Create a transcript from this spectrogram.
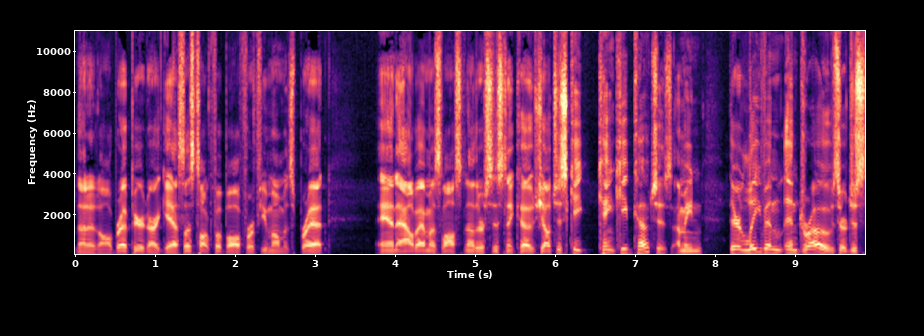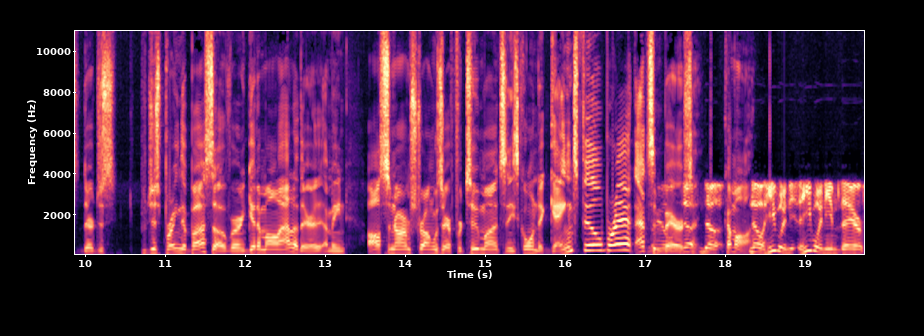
None at all. Brett Beard, our guest. Let's talk football for a few moments, Brett. And Alabama's lost another assistant coach. Y'all just keep can't keep coaches. I mean, they're leaving in droves. They're just they're just just bring the bus over and get them all out of there. I mean, Austin Armstrong was there for two months and he's going to Gainesville, Brett. That's Well, embarrassing. No, no, Come on. No, he went. He went him there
